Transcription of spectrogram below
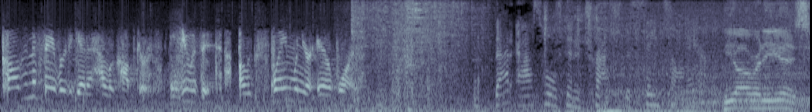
Call in a favor to get a helicopter. Use it. I'll explain when you're airborne. That asshole's gonna trash the Saints on air. He already is.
